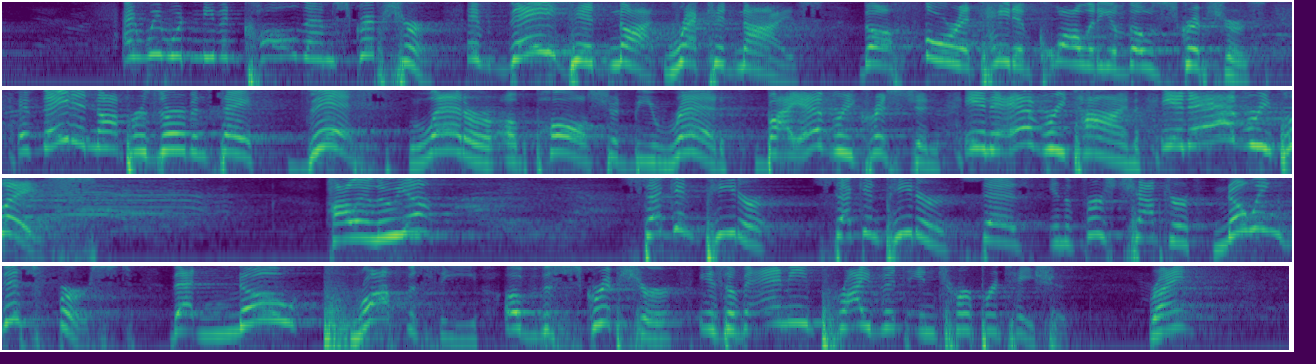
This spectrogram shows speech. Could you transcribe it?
And we wouldn't even call them scripture if they did not recognize the authoritative quality of those scriptures, if they did not preserve and say, this letter of Paul should be read by every Christian in every time, in every place. Hallelujah. Second Peter, Second Peter says in the first chapter, knowing this first, that no prophecy of the scripture is of any private interpretation. Right?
